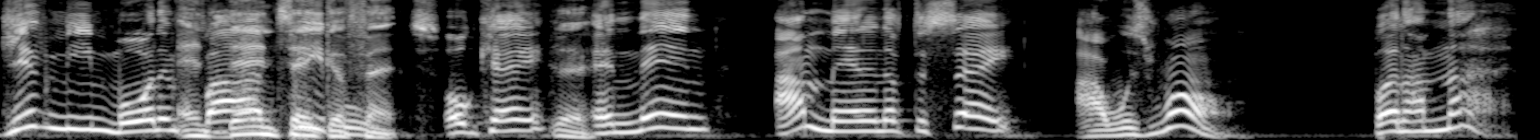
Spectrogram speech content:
Give me more than And five then take people, offense. Okay, Yeah. and then I'm man enough to say I was wrong, but I'm not.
